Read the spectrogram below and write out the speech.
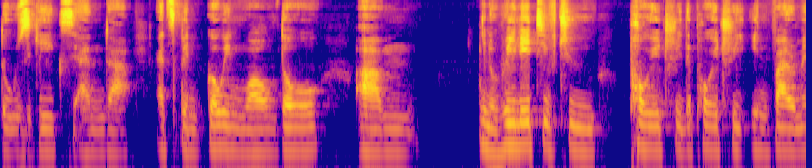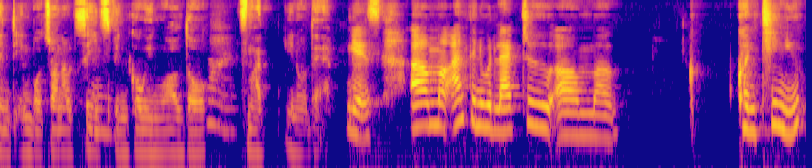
those gigs and uh, it's been going well though um, you know, relative to poetry, the poetry environment in Botswana, I would say it's been going well, though it's not, you know, there. Yes. Um, Anthony would like to um, uh, continue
